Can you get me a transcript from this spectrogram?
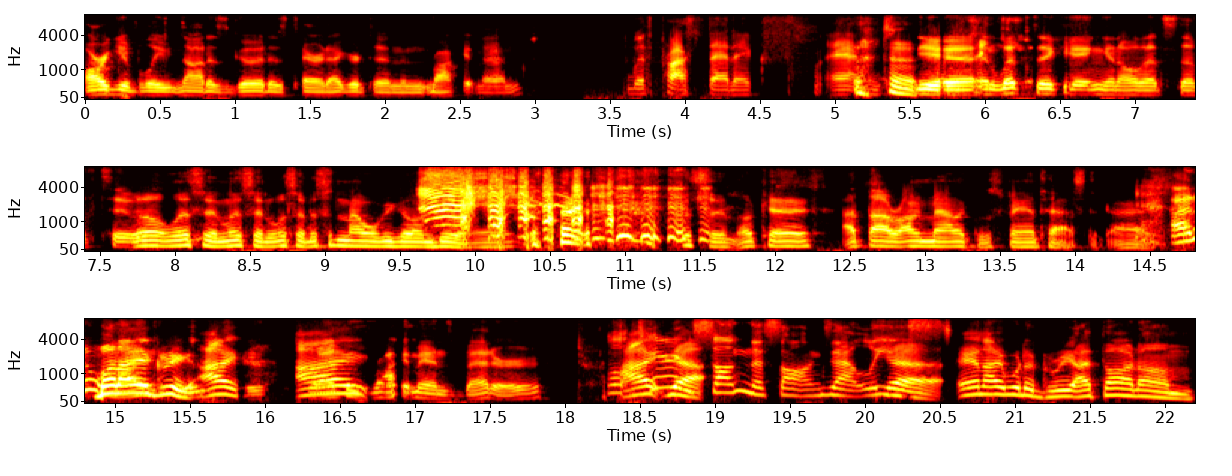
arguably not as good as Taron Egerton and Rocket Man. with prosthetics and Yeah, and lip syncing and all that stuff too. Yo, listen, listen, listen. This is not what we're gonna do. all right? listen, okay. I thought Rami Malek was fantastic. All right. I don't. But I agree. I- lip I I think Rocket Man's better. Well, I- Taron yeah. sung the songs at least. yeah, and I would agree. I thought um,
